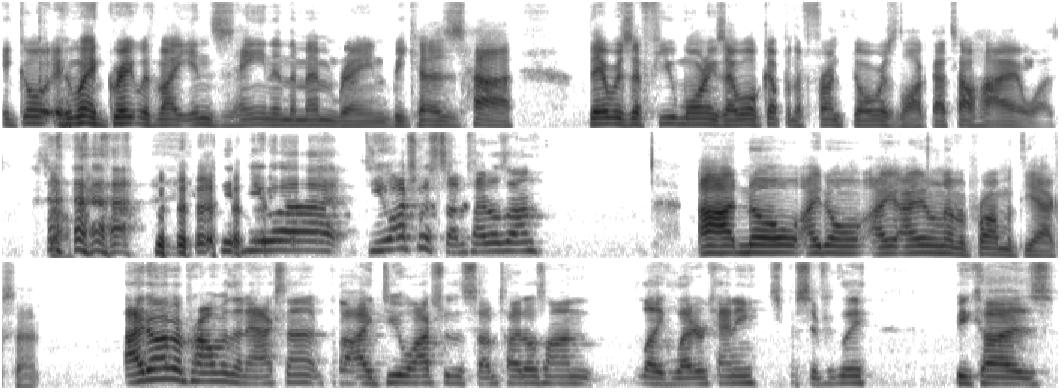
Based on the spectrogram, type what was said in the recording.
it go it went great with my insane in the membrane because uh, there was a few mornings I woke up and the front door was locked. That's how high I was. So Did you uh do you watch with subtitles on? uh no, I don't. I I don't have a problem with the accent. I don't have a problem with an accent, but I do watch with the subtitles on, like Letterkenny specifically, because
